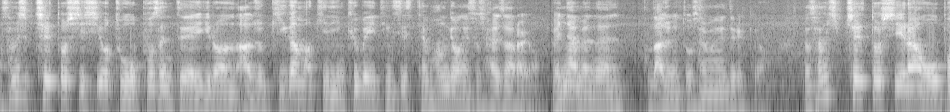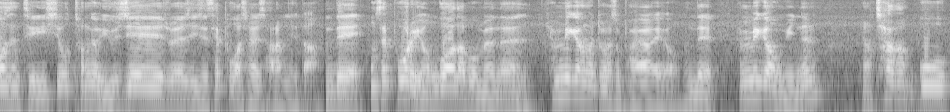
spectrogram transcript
37도씨 CO2 5%의 이런 아주 기가 막힌 인큐베이팅 시스템 환경에서 잘 자라요. 왜냐면은 나중에 또 설명해 드릴게요. 37도씨랑 5%의 CO2 환경 유지해줘야지 이제 세포가 잘 자랍니다. 근데 세포를 연구하다 보면은 현미경을 통해서 봐야 해요. 근데 현미경 위는 그냥 차갑고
